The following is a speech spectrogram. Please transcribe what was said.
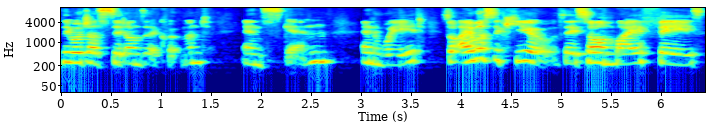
they would just sit on the equipment and scan and wait. So I was the cue. They saw my face,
